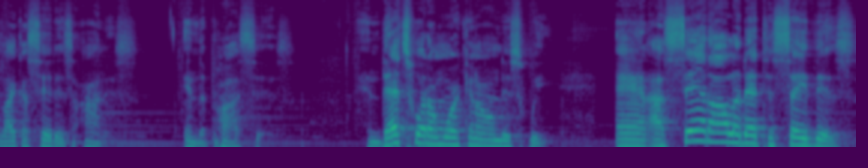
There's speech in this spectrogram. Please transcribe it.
like I said, is honest in the process. And that's what I'm working on this week. And I said all of that to say this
